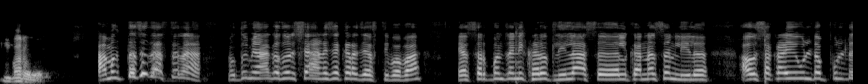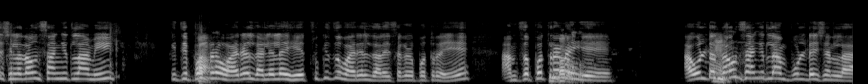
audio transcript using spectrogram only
बरोबर. हा मग तसंच असतं ना. मग तुम्ही अगोदर शहाण्याशा करायची असती बाबा. या सरपंचांनी खरंच लिहिलं असेल का नसन लिहिलं? अहो सकाळी उलट पोलीस स्टेशनला जाऊन सांगितलं आम्ही की ते पत्र व्हायरल झालेलं हे चुकीचं व्हायरल झालंय सगळं पत्र हे. आमचं पत्र. नाहीये. उलट. जाऊन सांगितलं आम्ही पोलीस स्टेशनला.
